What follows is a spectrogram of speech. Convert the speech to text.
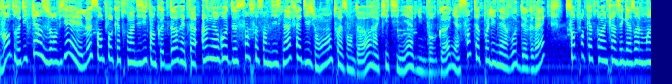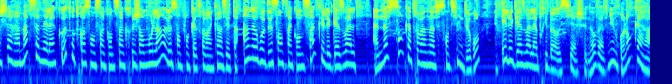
Vendredi 15 janvier, le samplon 98 en Côte d'Or est à 1,279€ à Dijon, Toison d'Or, à Quétigny, avenue de Bourgogne, à Saint-Apollinaire, route de Grès. Samplon 95 et gasoil moins cher à Marsanne-la-Côte, au 355 rue Jean Moulin. Le samplon 95 est à 1,255€ et le gasoil à 989 centimes d'euros. Et le gasoil à prix bas aussi à Chenauve, avenue Roland Cara.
